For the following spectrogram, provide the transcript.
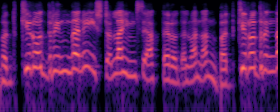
ಬದುಕಿರೋದ್ರಿಂದನೇ ಇಷ್ಟೆಲ್ಲ ಹಿಂಸೆ ಆಗ್ತಾ ಇರೋದಲ್ವಾ ನಾನು ಬದುಕಿರೋದ್ರಿಂದ.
